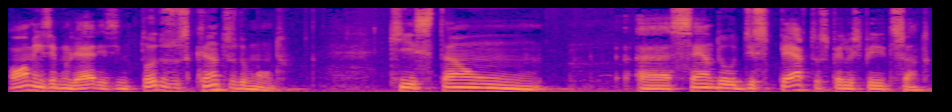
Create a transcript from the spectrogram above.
homens e mulheres em todos os cantos do mundo que estão uh, sendo despertos pelo Espírito Santo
